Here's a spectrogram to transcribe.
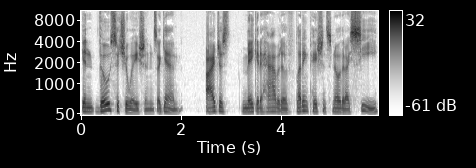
in those situations, again, I just make it a habit of letting patients know that I see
